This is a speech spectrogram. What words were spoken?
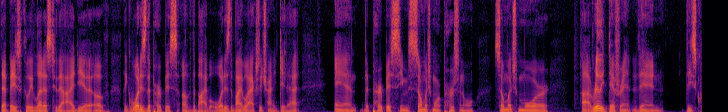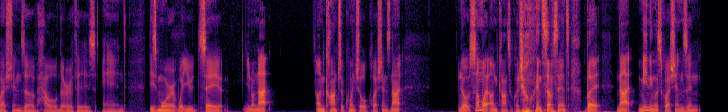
that basically led us to the idea of like what is the purpose of the Bible? What is the Bible actually trying to get at? And the purpose seems so much more personal, so much more uh, really different than these questions of how old the earth is and these more what you'd say you know not unconsequential questions not you know somewhat unconsequential in some sense but not meaningless questions and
